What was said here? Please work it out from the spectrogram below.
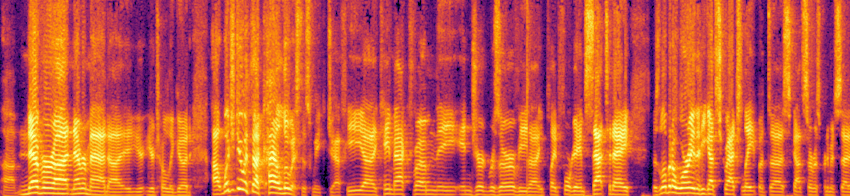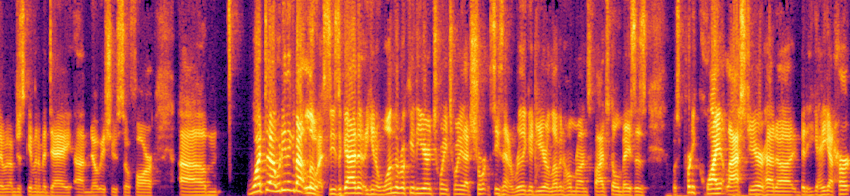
um, never, uh, never mad. Uh, you're, you're, totally good. Uh, what'd you do with uh, Kyle Lewis this week, Jeff? He uh, came back from the injured reserve. He, he played four games, sat today. There's a little bit of worry that he got scratched late, but Scott Servais pretty much said, "I'm just giving him a day. Um, no issues so far." Um, what uh, what do you think about Lewis? He's a guy that you know won the Rookie of the Year in 2020. That shortened season had a really good year, 11 home runs, five stolen bases. Was pretty quiet last year. Had uh, but he, he got hurt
